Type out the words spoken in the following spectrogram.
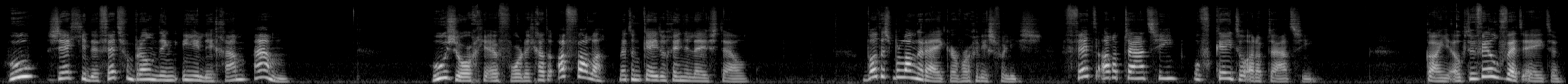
Hoe zet je de vetverbranding in je lichaam aan? Hoe zorg je ervoor dat je gaat afvallen met een ketogene leefstijl? Wat is belangrijker voor gewichtsverlies? Vetadaptatie of ketoadaptatie? Kan je ook te veel vet eten?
